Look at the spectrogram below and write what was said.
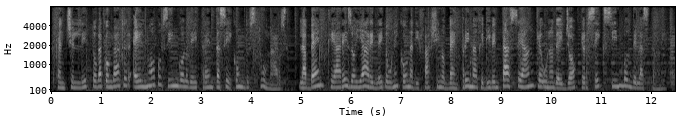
Cancelletto Va con Butter è il nuovo singolo dei 30 Seconds to Mars, la band che ha reso Jared Leto un'icona di fascino ben prima che diventasse anche uno dei Joker sex symbol della storia.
